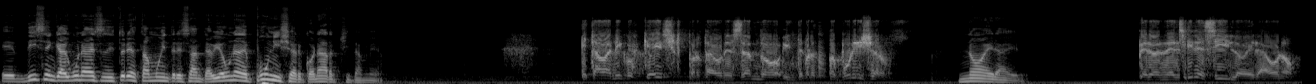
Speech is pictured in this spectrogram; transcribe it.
eh, dicen que alguna de esas historias está muy interesante. Había una de Punisher con Archie también. ¿Estaba Nicolas Cage protagonizando, interpretando a Punisher? No era él. Pero en el cine sí lo era, ¿o no?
